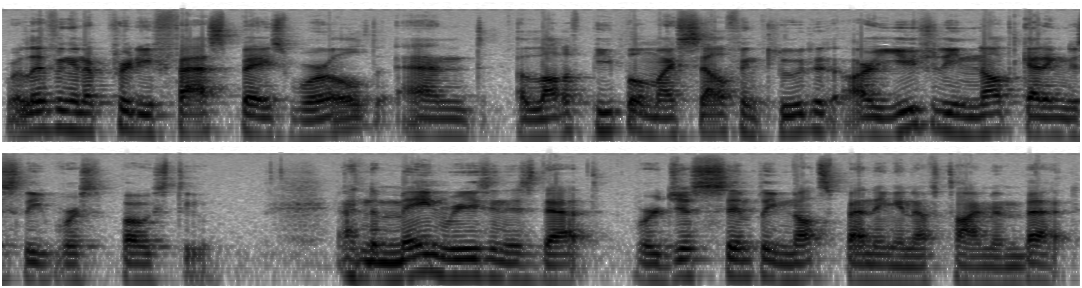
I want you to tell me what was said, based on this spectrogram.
We're living in a pretty fast-paced world and a lot of people, myself included, are usually not getting the sleep we're supposed to. And the main reason is that we're just simply not spending enough time in bed.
